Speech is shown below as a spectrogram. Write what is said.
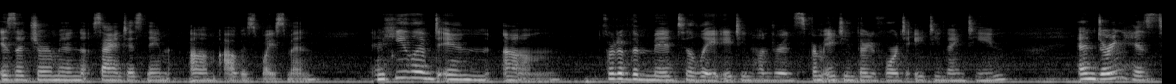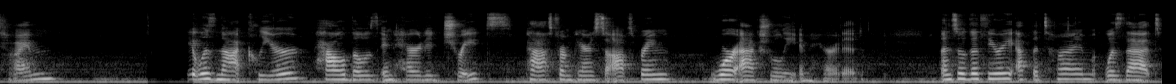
is a German scientist named um, August Weismann. And he lived in um, sort of the mid to late 1800s, from 1834 to 1819. And during his time, it was not clear how those inherited traits passed from parents to offspring were actually inherited. And so the theory at the time was that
